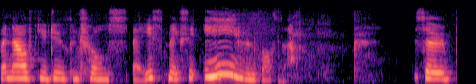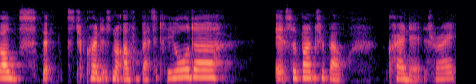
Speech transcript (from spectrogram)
but now if you do control space, makes it even faster. So bugs fixed, credits not alphabetically order. It's a bunch about credits, right?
